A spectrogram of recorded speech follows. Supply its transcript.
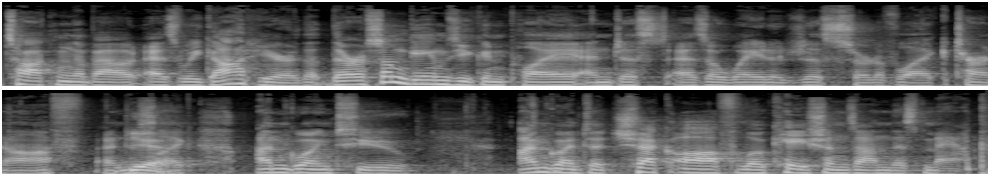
talking about as we got here that there are some games you can play and just as a way to just sort of like turn off and just Yeah. like I'm going to. I'm going to check off locations on this map.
